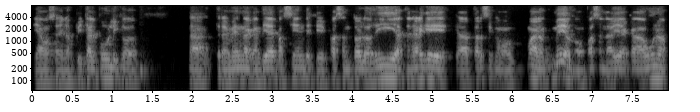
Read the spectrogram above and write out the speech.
digamos, en el hospital público una tremenda cantidad de pacientes que pasan todos los días, tener que, adaptarse como, bueno, medio como pasa en la vida de cada uno,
